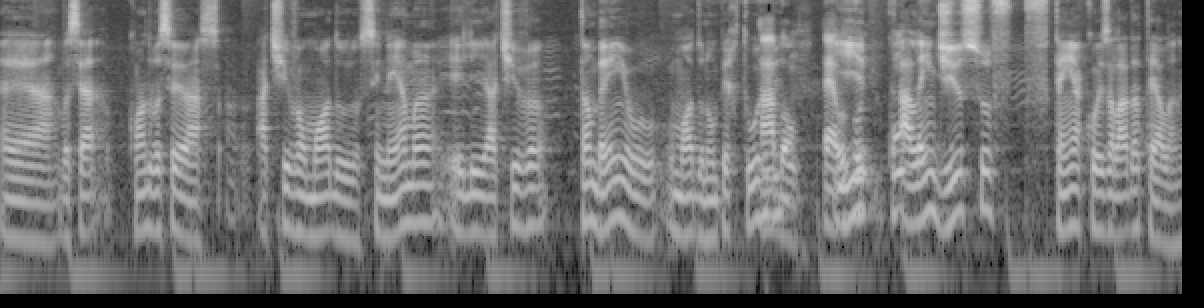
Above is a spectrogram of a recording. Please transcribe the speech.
É, você, quando você ativa o modo cinema, ele ativa também o, o modo não perturbe. Ah, bom. É, e, o, com... além disso, tem a coisa lá da tela, né?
